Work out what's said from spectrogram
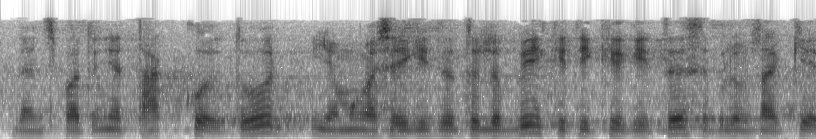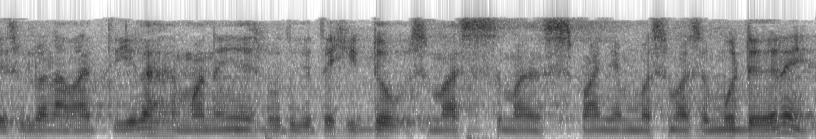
Dan sepatutnya takut tu yang menguasai kita tu lebih ketika kita sebelum sakit, sebelum nak mati lah. Maknanya sebetulnya kita hidup semasa, semasa, sepanjang masa-masa muda ni.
